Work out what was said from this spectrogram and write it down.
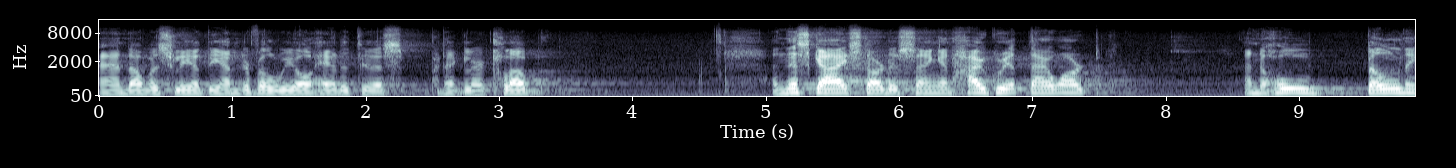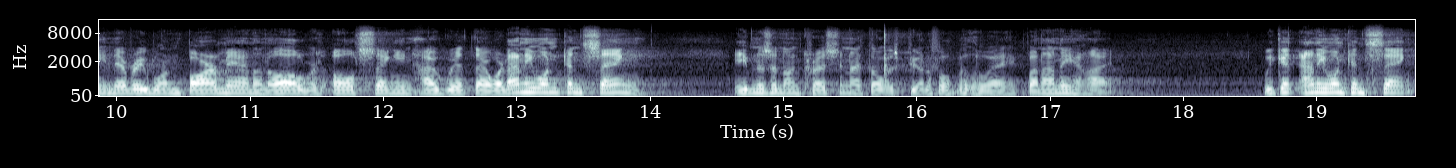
And obviously, at the interval, we all headed to this particular club. And this guy started singing, How Great Thou Art. And the whole building, everyone, barman and all, were all singing how great they were. Anyone can sing. Even as a non Christian, I thought it was beautiful, by the way. But anyhow, we can, anyone can sing.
